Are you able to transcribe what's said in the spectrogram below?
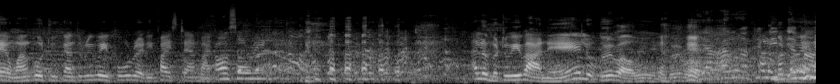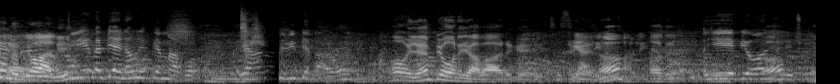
အဲ1 go 2 can 3 way 4 ready 5 stand by oh sorry အဲ့လိုမတွေးပါနဲ့လို့ တွေးပါဦးတွေးပါအရာအားလုံးကပြအဲ့ပြလိုမပြတွေးနဲ့လို့ပြောရလေ ဒီမပြက်နောက်လေးပြက်မှာပေါ့အရာပြပြပြက်ပါပဲ ဟောအရန်ပျော်နေရပါတကယ်ဟုတ်တယ် အရေးပြောနေလေချွေး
